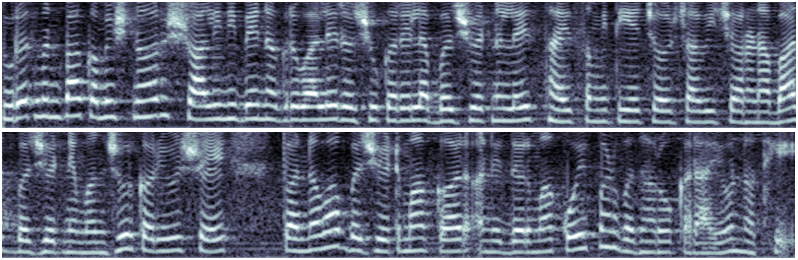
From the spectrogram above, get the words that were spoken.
સુરત મનપા કમિશનર શાલિનીબેન અગ્રવાલે રજૂ કરેલા બજેટને લઈ સ્થાયી સમિતિએ ચર્ચા વિચારણા બાદ બજેટને મંજૂર કર્યું છે તો નવા બજેટમાં કર અને દરમાં કોઈ પણ વધારો કરાયો નથી.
